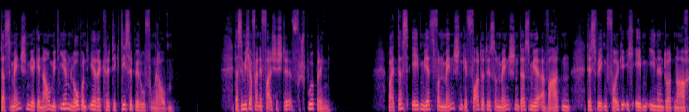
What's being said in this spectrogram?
dass Menschen mir genau mit ihrem Lob und ihrer Kritik diese Berufung rauben. Dass sie mich auf eine falsche Spur bringen weil das eben jetzt von Menschen gefordert ist und Menschen das mir erwarten. Deswegen folge ich eben ihnen dort nach.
